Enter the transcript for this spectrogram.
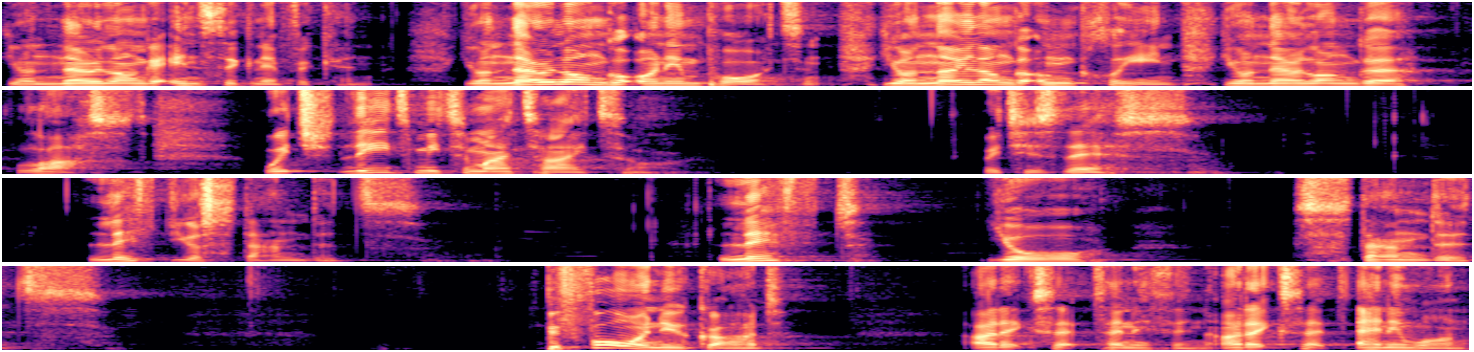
You're no longer insignificant. You're no longer unimportant. You're no longer unclean. You're no longer lost. Which leads me to my title, which is this Lift your standards. Lift your standards. Before I knew God, I'd accept anything. I'd accept anyone.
